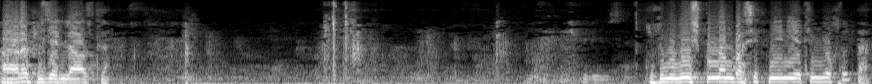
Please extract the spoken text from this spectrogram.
Araf 156 Çünkü bugün hiç bundan bahsetmeye niyetim yoktu da.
